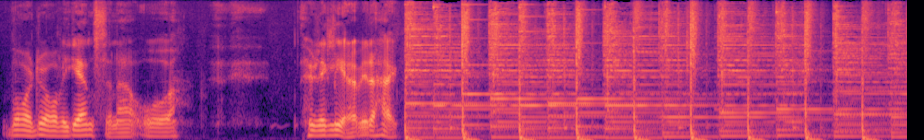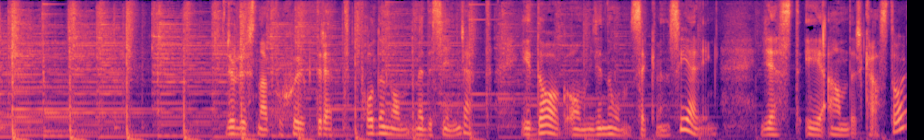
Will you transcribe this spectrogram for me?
var drar vi gränserna och hur reglerar vi det här? Du lyssnar på Sjukt rätt, podden om medicinrätt. Idag om genomsekvensering. Gäst är Anders Kastor,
